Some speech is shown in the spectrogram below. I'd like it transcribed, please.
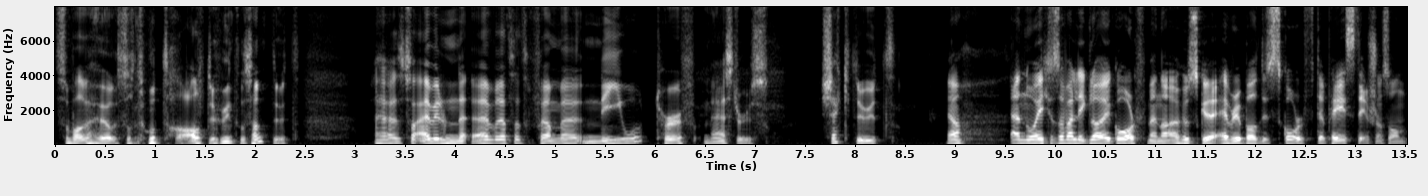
som bare høres så totalt uinteressant ut. Eh, Så jeg vil, jeg vil rett og slett fremme Neo Turf Masters. Sjekk det ut. Ja. Jeg nå er ikke så veldig glad i golf, men jeg husker Everybody's Golf til PlayStation sånn,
